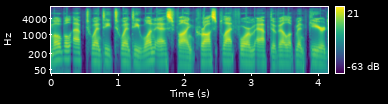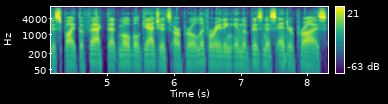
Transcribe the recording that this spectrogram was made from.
Mobile App 2021's fine cross-platform app development gear Despite the fact that mobile gadgets are proliferating in the business enterprise,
